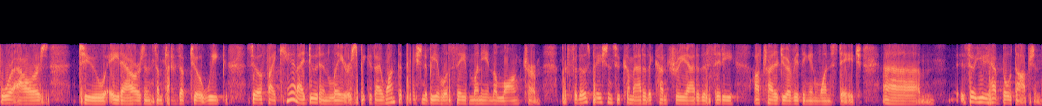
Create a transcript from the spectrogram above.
four hours to eight hours and sometimes up to a week. So if I can, I do it in layers because I want the patient to be able to save money in the long term. But for those patients who come out of the country, out of the city, I'll try to do everything in one stage. Um, so you have both options.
